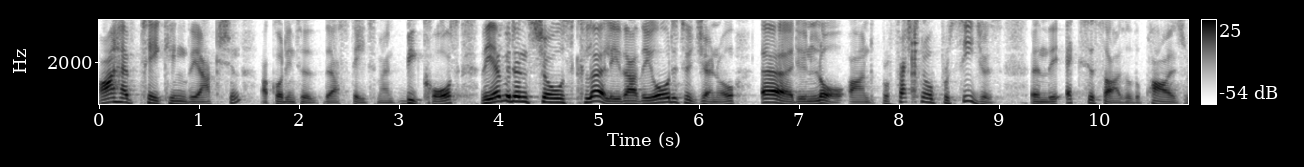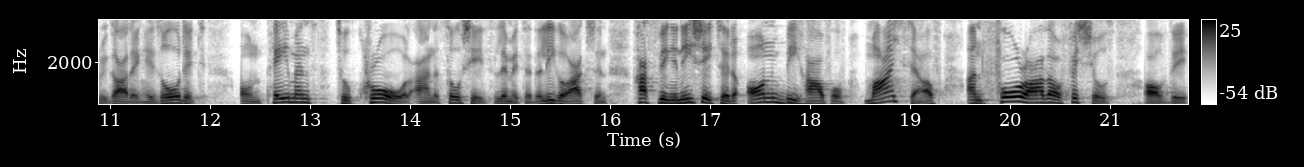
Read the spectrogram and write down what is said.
I have taken taking the action, according to their statement, because the evidence shows clearly that the Auditor General erred in law and professional procedures in the exercise of the powers regarding his audit on payments to Kroll and Associates Limited. The legal action has been initiated on behalf of myself and four other officials of the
